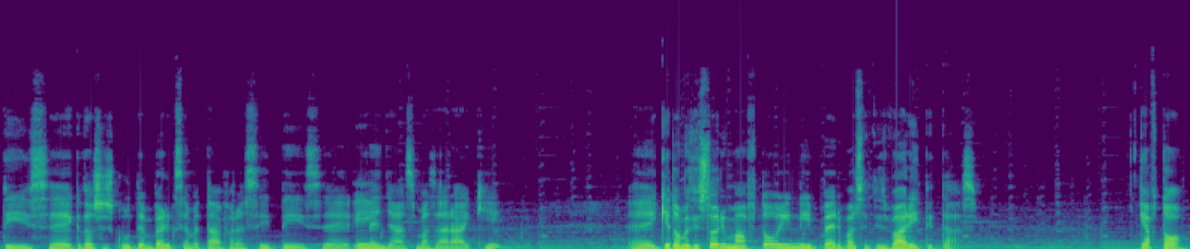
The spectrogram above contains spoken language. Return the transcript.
τις ε, εκδόσεις Gutenberg σε μετάφραση της ε, Λένιας Μαζαράκη ε, και το μυθιστόρημα αυτό είναι η υπέρβαση της βαρύτητας. Και αυτό,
